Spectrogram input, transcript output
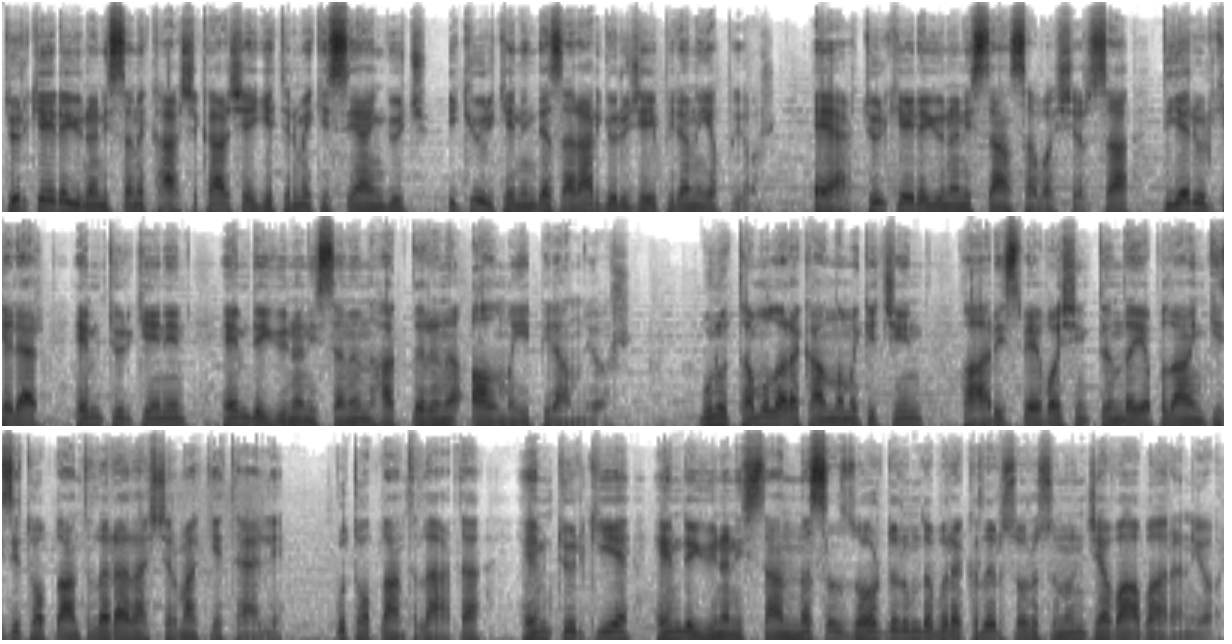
Türkiye ile Yunanistan'ı karşı karşıya getirmek isteyen güç, iki ülkenin de zarar göreceği planı yapıyor. Eğer Türkiye ile Yunanistan savaşırsa, diğer ülkeler hem Türkiye'nin hem de Yunanistan'ın haklarını almayı planlıyor. Bunu tam olarak anlamak için Paris ve Washington'da yapılan gizli toplantıları araştırmak yeterli. Bu toplantılarda hem Türkiye hem de Yunanistan nasıl zor durumda bırakılır sorusunun cevabı aranıyor.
